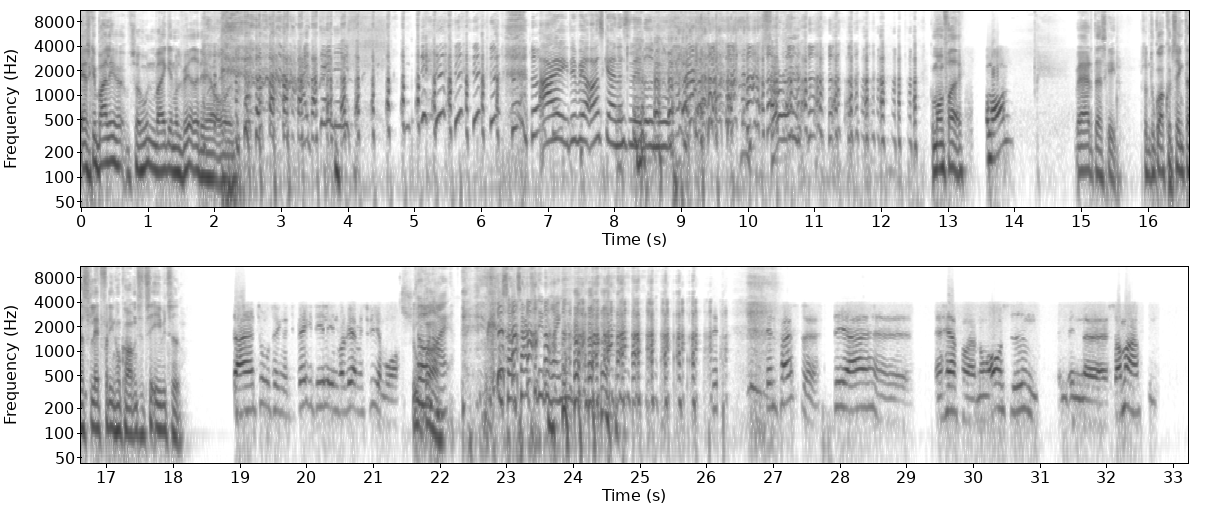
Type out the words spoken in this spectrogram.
Jeg skal bare lige høre, så hunden var ikke involveret i det her år. Ej, Dennis! Ej, det vil jeg også gerne have slettet nu. Sorry. Godmorgen, Frederik. Godmorgen. Hvad er det, der er sket? Som du godt kunne tænke dig slet for din hukommelse til evig tid. Der er to ting, og de begge dele involverer min svigermor. Super. Åh, oh, nej. Så tak, fordi du ringede. Den første, det er, øh, er her for nogle år siden, en, en øh, sommeraften,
